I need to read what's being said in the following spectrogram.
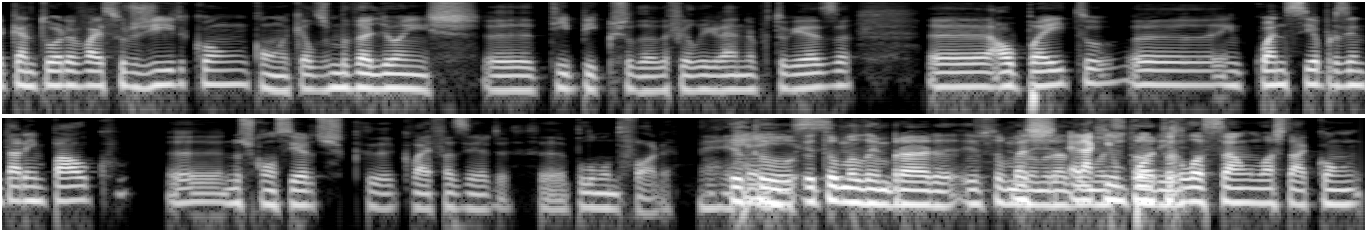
a cantora vai surgir com, com aqueles medalhões uh, típicos da, da filigrana portuguesa uh, ao peito, enquanto se apresentar em palco uh, nos concertos que, que vai fazer uh, pelo mundo fora. É eu estou-me a lembrar, eu estou Mas a lembrar era aqui um história... ponto de relação, lá está, com,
